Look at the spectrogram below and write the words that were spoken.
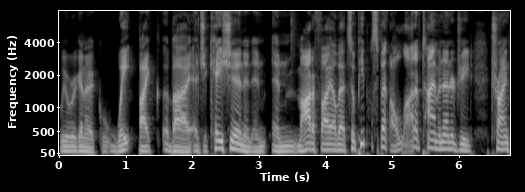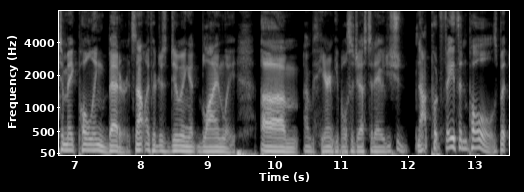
We were going to wait by by education and, and and modify all that. So people spent a lot of time and energy trying to make polling better. It's not like they're just doing it blindly. Um, I'm hearing people suggest today you should not put faith in polls, but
